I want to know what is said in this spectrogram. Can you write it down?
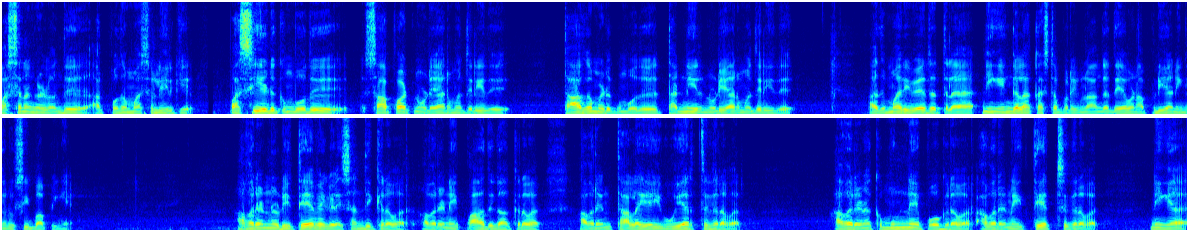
வசனங்கள் வந்து அற்புதமாக சொல்லியிருக்கு. பசி எடுக்கும்போது சாப்பாட்டினுடைய அருமை தெரியுது. தாகம் எடுக்கும்போது தண்ணீரினுடைய அருமை தெரியுது. அது மாதிரி வேதத்தில் நீங்கள் எங்கெல்லாம் கஷ்டப்படுறீங்களோ அங்கே தேவன் அப்படியா நீங்கள் ருசி பார்ப்பீங்க. அவர் என்னுடைய தேவைகளை சந்திக்கிறவர் அவர் என்னை பாதுகாக்கிறவர் அவர் என் தலையை உயர்த்துகிறவர் அவர் எனக்கு முன்னே போகிறவர் அவர் என்னை தேற்றுகிறவர். நீங்கள்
